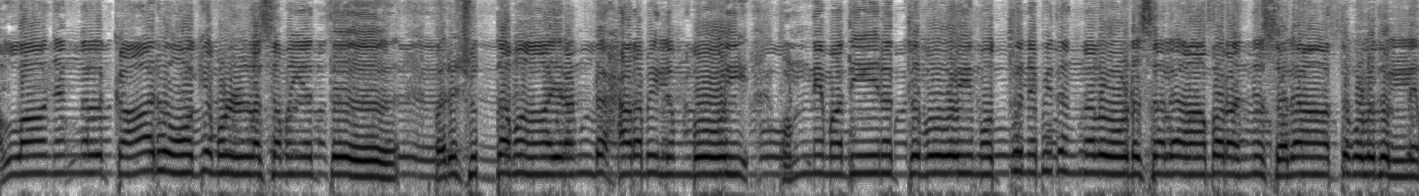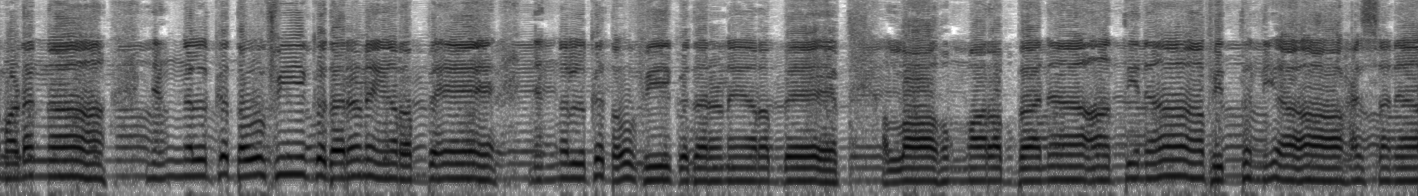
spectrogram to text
അള്ളാ ഞങ്ങൾക്ക് ആരോഗ്യമുള്ള സമയത്ത് പരിശുദ്ധമായ രണ്ട് ഹറമിലും പോയി പുണ്യമദീനത്ത് പോയി മുത്തുനബിതങ്ങളോട് സലാം പറഞ്ഞ് സലാത്ത് കൊളുതുല്ലി മടങ്ങ ഞങ്ങൾക്ക് തൗഫീക്ക് തരണേ റബ്ബേ ഞങ്ങൾക്ക് തൗഫീക്ക് തരണേ റബ്ബേ اللهم ربنا آتنا في الدنيا حسنة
